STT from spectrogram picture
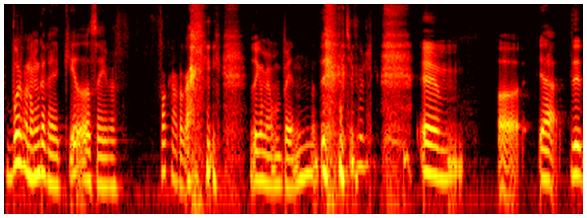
Der burde være nogen, der reagerede og sagde, hvad fuck har du gang i? Jeg ved ikke, om jeg må bande, men det... Selvfølgelig. øhm, og, ja, det,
